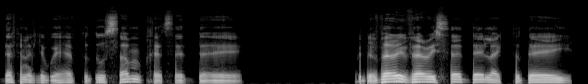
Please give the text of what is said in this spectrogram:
definitely we have to do some Chesed with a very, very sad day like today.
